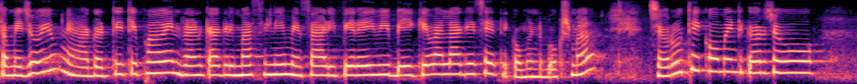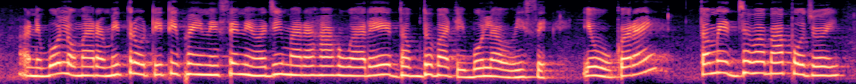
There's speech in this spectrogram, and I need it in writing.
તમે જોયું ને આગળ ટીટીફાઈ ને રણકાગડી માસીને મેં સાડી પહેરાવી, બે કેવા લાગે છે તે કોમેન્ટ બોક્સમાં જરૂરથી કોમેન્ટ કરજો. અને બોલો, મારા મિત્રો ટીટીફાઈને છે ને હજી મારા હાહુવારે ધબધબાટી બોલાવવી છે. એવું કરાય? તમે જ જવાબ આપો જોઈ.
